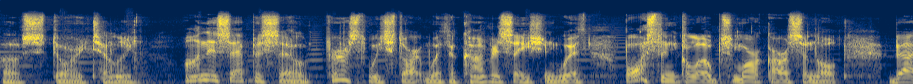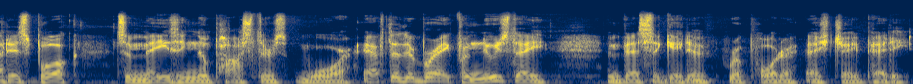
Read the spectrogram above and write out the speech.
of storytelling. On this episode, first we start with a conversation with Boston Globe's Mark Arsenault about his book, It's Amazing Imposters War. After the break from Newsday, investigative reporter S.J. Petty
